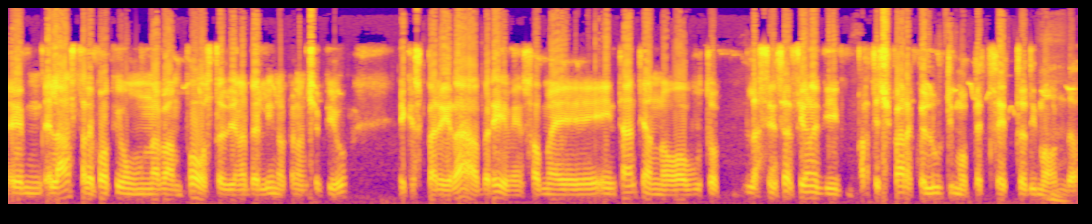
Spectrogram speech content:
E, e l'Astra è proprio un avamposto di una Berlino che non c'è più e che sparirà a breve, insomma, e, e in tanti hanno avuto la sensazione di partecipare a quell'ultimo pezzetto di mondo.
